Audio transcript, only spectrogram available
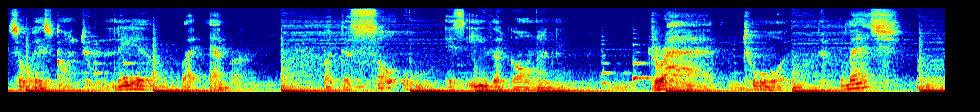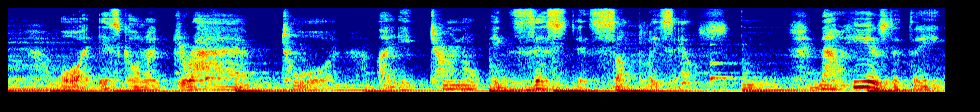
so it's going to live forever. But the soul is either going to drive toward the flesh or it's going to drive toward an eternal existence someplace else. Now, here's the thing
